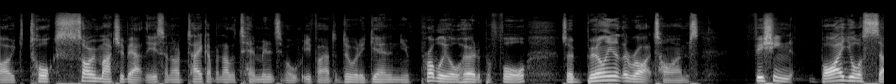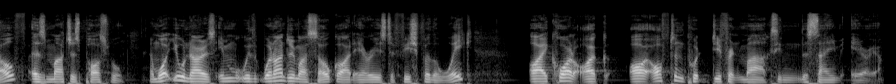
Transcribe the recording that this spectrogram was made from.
I talk so much about this, and I'd take up another 10 minutes if I, if I had to do it again, and you've probably all heard it before. So burling at the right times, fishing by yourself as much as possible. And what you'll notice in, with when I do my salt guide areas to fish for the week, I quite I, I often put different marks in the same area.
